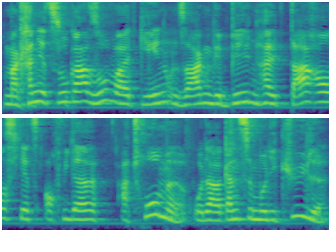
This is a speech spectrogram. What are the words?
Und man kann jetzt sogar so weit gehen und sagen, wir bilden halt daraus jetzt auch wieder Atome oder ganze Moleküle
